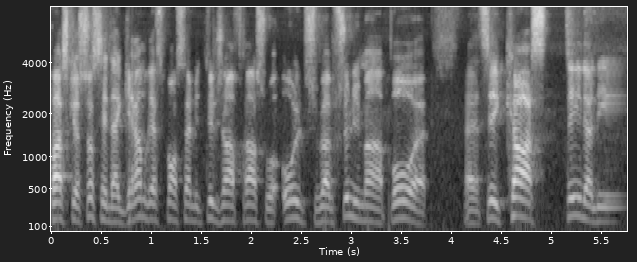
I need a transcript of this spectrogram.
parce que ça, c'est la grande responsabilité de Jean-François Hull. Tu ne veux absolument pas euh, euh, casser les...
